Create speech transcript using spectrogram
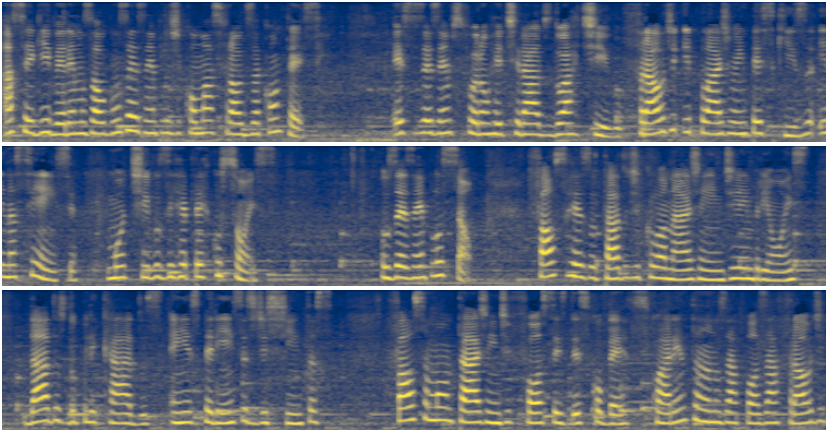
A seguir, veremos alguns exemplos de como as fraudes acontecem. Esses exemplos foram retirados do artigo Fraude e Plágio em Pesquisa e na Ciência: Motivos e Repercussões. Os exemplos são: falso resultado de clonagem de embriões, dados duplicados em experiências distintas, falsa montagem de fósseis descobertos 40 anos após a fraude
